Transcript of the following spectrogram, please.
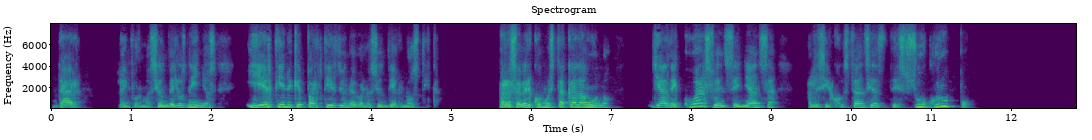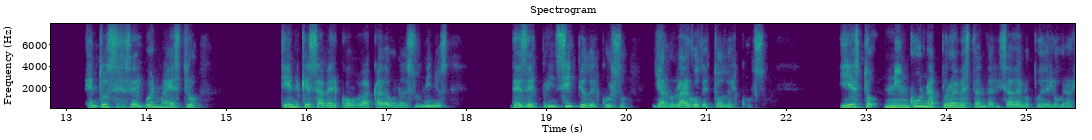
dar la información de los niños y él tiene que partir de una evaluación diagnóstica para saber cómo está cada uno y adecuar su enseñanza a las circunstancias de su grupo. Entonces el buen maestro tiene que saber cómo va cada uno de sus niños desde el principio del curso y a lo largo de todo el curso. Y esto ninguna prueba estandarizada lo puede lograr.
